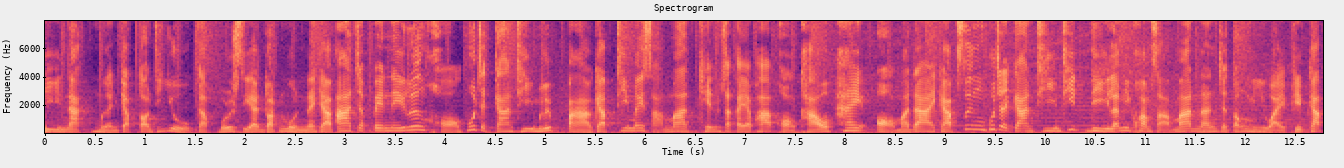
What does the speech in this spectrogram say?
ดีนักเหมือนกับตอนที่อยู่กับบรูเซียดอทมุนนะครับ อาจจะเป็นในเรื่องของผู้จัดการทีมหรือเปล่าครับ ที่ไม่สามารถเค้นศักยภาพของเขาให้ออกมาได้ครับ ซึ่งผู้จัดการทีมที่ดีและมีความสามารถนั้นจะต้องมีไหวพริบครับ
